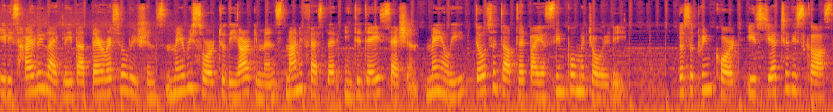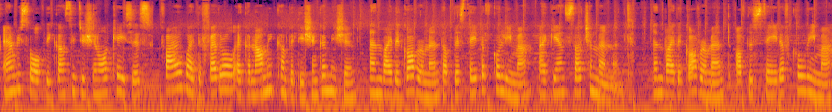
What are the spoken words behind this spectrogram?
it is highly likely that their resolutions may resort to the arguments manifested in today's session, mainly those adopted by a simple majority the Supreme Court is yet to discuss and resolve the constitutional cases filed by the Federal Economic Competition Commission and by the government of the state of Colima against such amendment, and by the government of the state of Colima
